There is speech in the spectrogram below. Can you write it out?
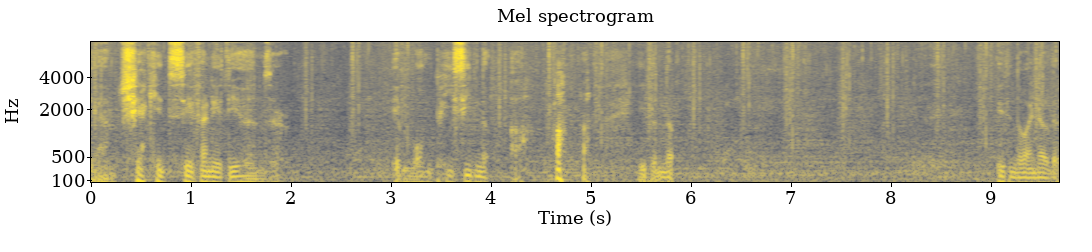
Yeah, I'm checking to see if any of the urns are in one piece, even though, ah, even though, even though I know they're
